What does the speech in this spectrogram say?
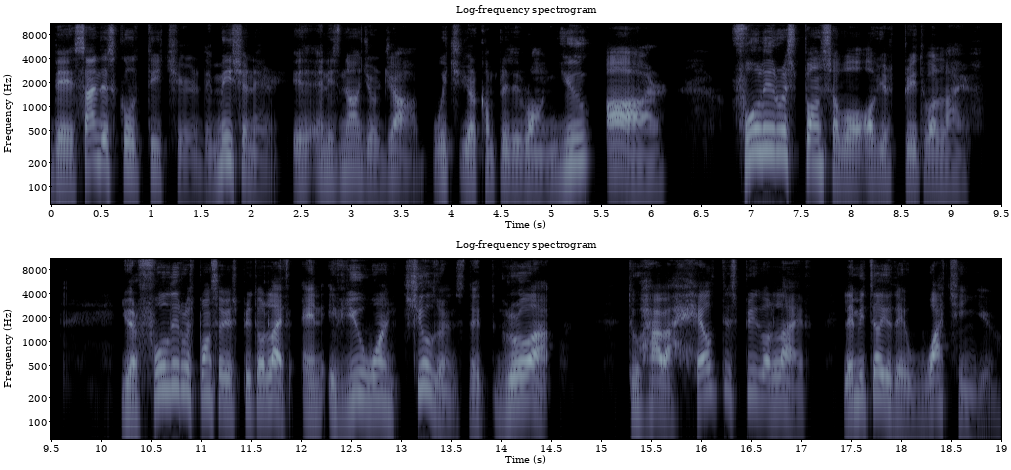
the Sunday school teacher, the missionary, and it's not your job, which you're completely wrong. You are fully responsible of your spiritual life. You are fully responsible of your spiritual life. And if you want children that grow up to have a healthy spiritual life, let me tell you, they're watching you.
